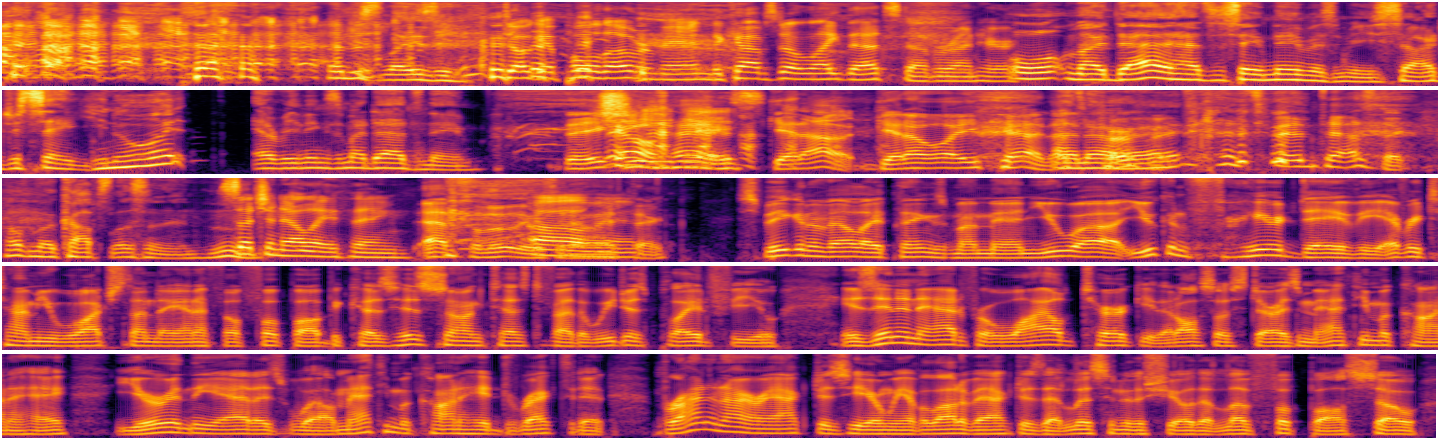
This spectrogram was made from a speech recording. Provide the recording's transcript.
I'm just lazy. don't get pulled over, man. The cops don't like that stuff around here. Well, my dad has the same name as me, so I just say, you know what? Everything's in my dad's name. There you go. Hey, get out. Get out while you can. I That's know, perfect. That's fantastic. Hope no cops listening. Hmm. Such an LA thing. Absolutely. It's Oh, an LA man. thing. Speaking of LA things, my man, you uh you can f- hear Davey every time you watch Sunday NFL football because his song "Testify" that we just played for you is in an ad for Wild Turkey that also stars Matthew McConaughey. You're in the ad as well. Matthew McConaughey directed it. Brian and I are actors here, and we have a lot of actors that listen to the show that love football. So.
